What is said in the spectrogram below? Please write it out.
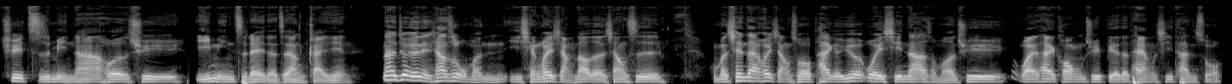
去殖民啊，或者去移民之类的这样概念，那就有点像是我们以前会想到的，像是。我们现在会想说，派个月卫星啊，什么去外太空，去别的太阳系探索，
